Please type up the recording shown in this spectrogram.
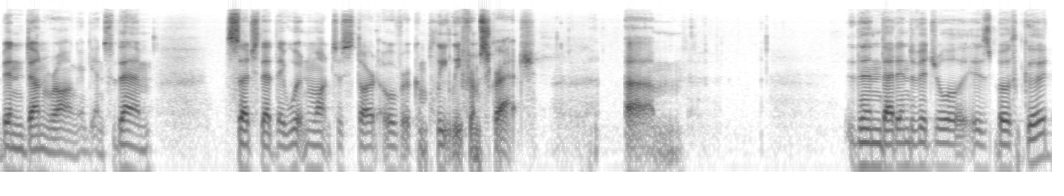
been done wrong against them, such that they wouldn't want to start over completely from scratch. Um, then that individual is both good,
